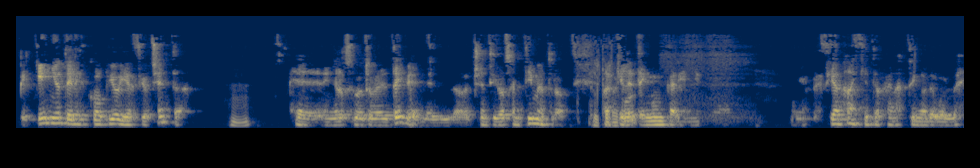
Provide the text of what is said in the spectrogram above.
pequeño telescopio IAC-80 ujú. eh, en el observatorio de Teide, de 82 centímetros, al que le tengo un cariño muy especial. Ay, que ganas tengo de volver.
